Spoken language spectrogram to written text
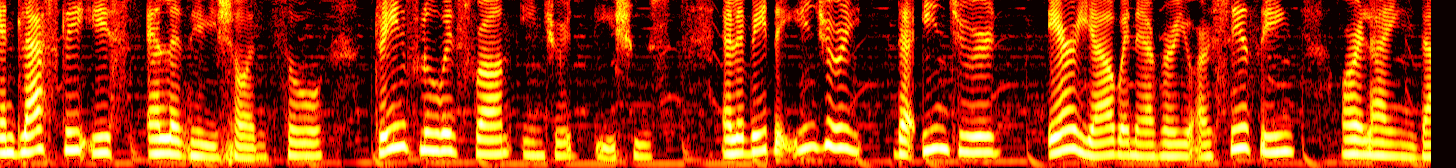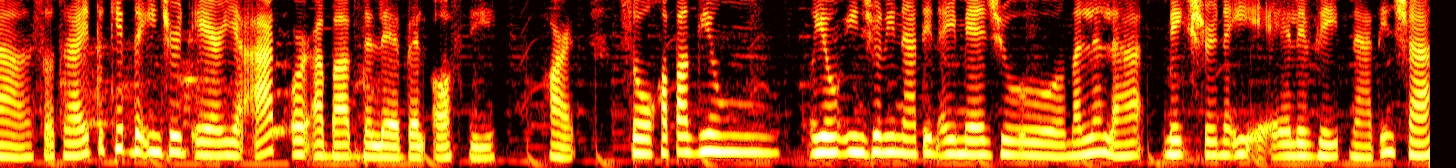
And lastly is elevation. So drain fluids from injured tissues. Elevate the injury the injured area whenever you are sitting or lying down. So try to keep the injured area at or above the level of the heart. So kapag yung yung injury natin ay medyo malala, make sure na i-elevate natin siya.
